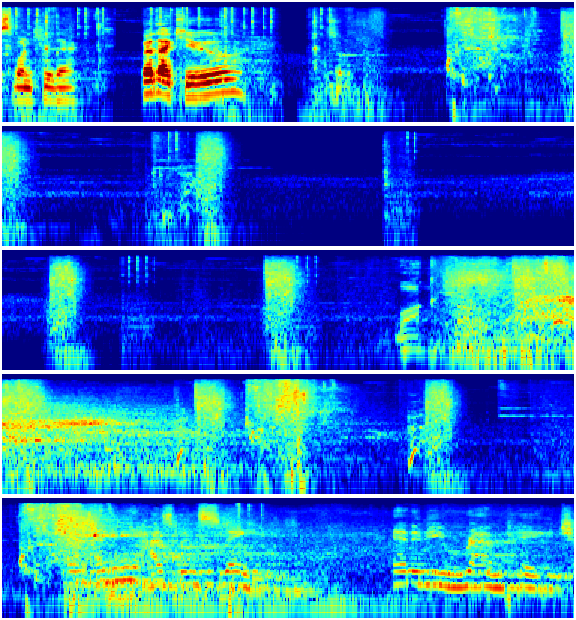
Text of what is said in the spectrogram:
Missed one Q there. But that Q. So, Walk both roads. An enemy has been slain. Enemy rampage.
